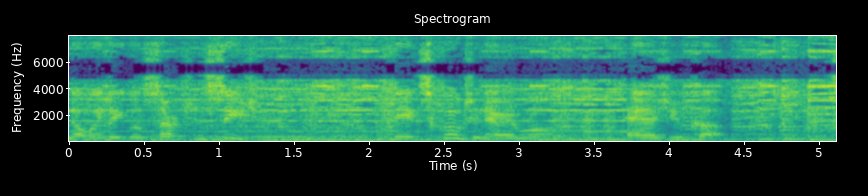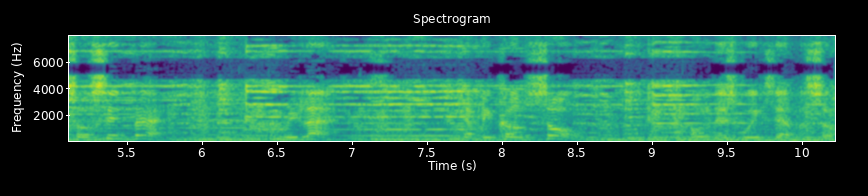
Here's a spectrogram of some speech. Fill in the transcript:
no illegal search and seizure. The exclusionary rule has you covered. So sit back, relax, and become sold on this week's episode.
